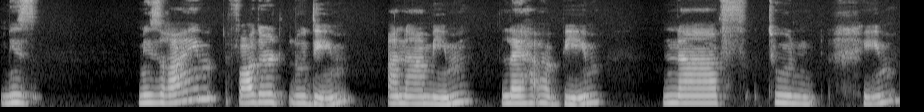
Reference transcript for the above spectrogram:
Miz- Mizraim fathered Ludim, Anamim, Lehabim, Naphtuhim,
